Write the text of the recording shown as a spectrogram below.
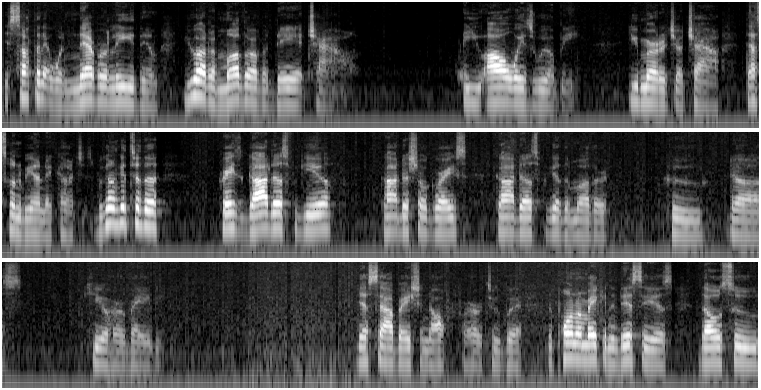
It's something that will never leave them. You are the mother of a dead child, and you always will be. You murdered your child. That's going to be on their conscience. We're going to get to the grace. God does forgive, God does show grace, God does forgive the mother who does kill her baby. There's salvation offered for her too. But the point I'm making in this is those who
